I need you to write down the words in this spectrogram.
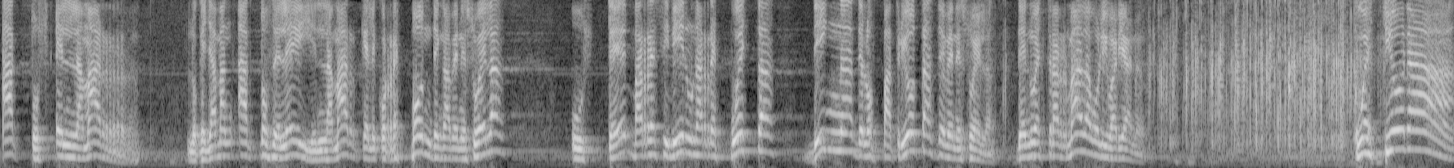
actos en la mar, lo que llaman actos de ley en la mar que le corresponden a Venezuela, usted va a recibir una respuesta digna de los patriotas de Venezuela, de nuestra Armada Bolivariana. Cuestiona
